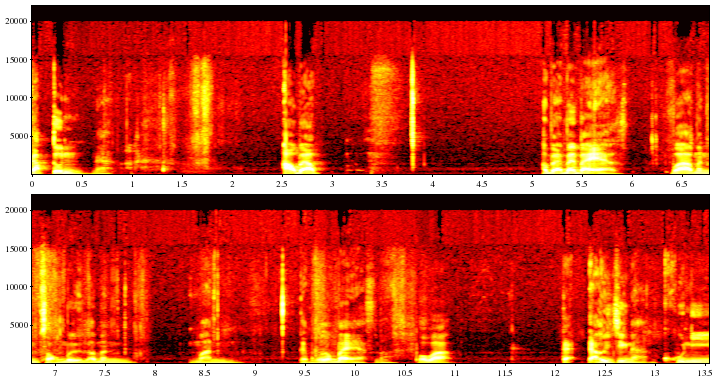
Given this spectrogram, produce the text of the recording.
กับตุนนะเอาแบบ เอาแบบไม่ไบแอสว่ามันสองหมื่นแล้วมันมันแต่มันก็ต้องไบแอสเนาะเพราะว่า แต่แต่เอาจริง ๆ นะ คู่นี้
